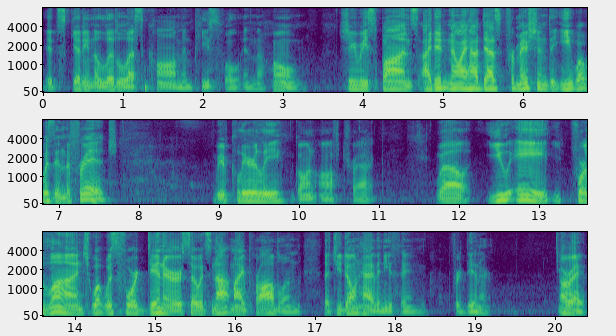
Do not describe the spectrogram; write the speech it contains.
It's getting a little less calm and peaceful in the home. She responds, I didn't know I had Dad's permission to eat what was in the fridge. We've clearly gone off track. Well, you ate for lunch what was for dinner, so it's not my problem that you don't have anything for dinner. All right,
